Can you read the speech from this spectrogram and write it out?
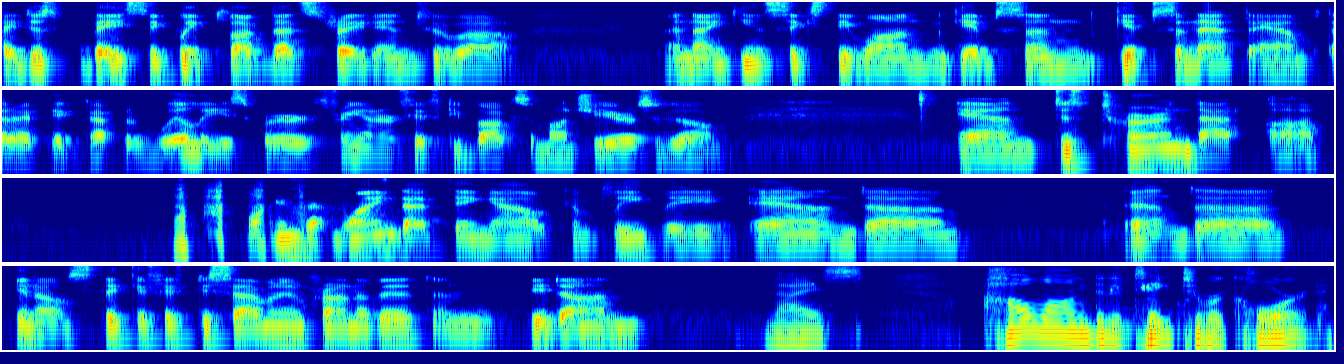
i just basically plugged that straight into a, a 1961 gibson gibsonette amp that i picked up at willie's for 350 bucks a bunch of years ago and just turn that up. wind that wind that thing out completely, and um, and uh, you know stick a 57 in front of it and be done. Nice. How long did it take to record?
